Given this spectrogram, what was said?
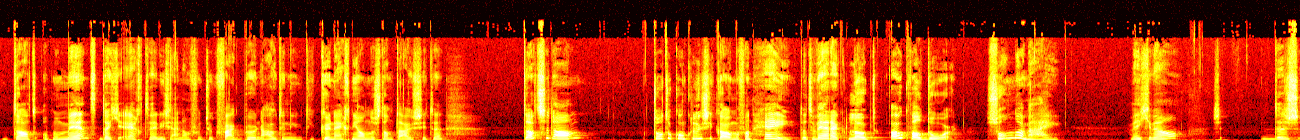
Dat op het moment dat je echt, hè, die zijn dan natuurlijk vaak burn-out en die, die kunnen echt niet anders dan thuis zitten. Dat ze dan tot de conclusie komen van hé, hey, dat werk loopt ook wel door zonder mij. Weet je wel? Dus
